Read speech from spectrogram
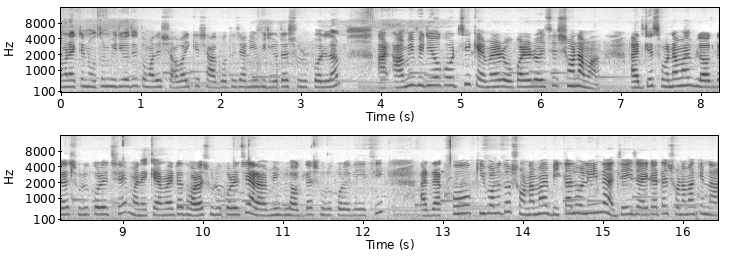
আমার একটা নতুন ভিডিওতে তোমাদের সবাইকে স্বাগত জানিয়ে ভিডিওটা শুরু করলাম। আর আমি ভিডিও করছি ক্যামেরার ওপারে রয়েছে সোনামা। আজকে সোনামায় ব্লগটা শুরু করেছে মানে ক্যামেরাটা ধরা শুরু করেছে আর আমি ব্লগটা শুরু করে দিয়েছি। আর দেখো কি বলো তো সোনামা বিকাল হলেই না যেই জায়গাটা সোনামাকে না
